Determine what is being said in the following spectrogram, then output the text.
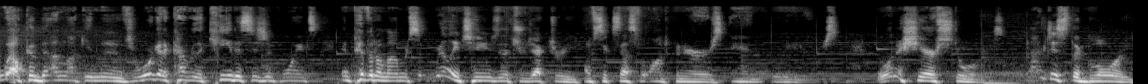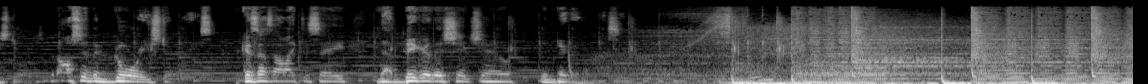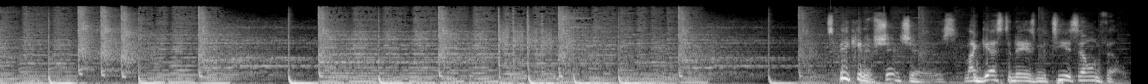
Welcome to Unlocking Moves, where we're going to cover the key decision points and pivotal moments that really change the trajectory of successful entrepreneurs and leaders. We want to share stories, not just the glory stories, but also the gory stories. Because as I like to say, the bigger the shit show, the bigger the lesson. Speaking of shit shows, my guest today is Mathias Ihlenfeld.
